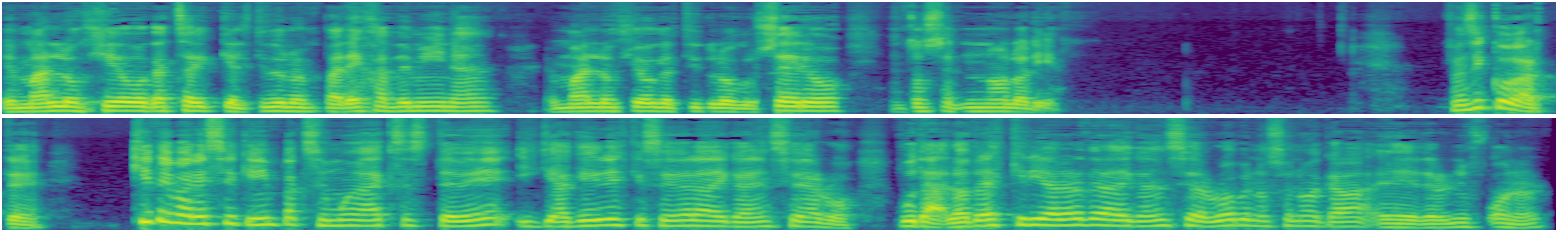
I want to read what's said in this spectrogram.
Es más longevo, ¿cachai? Que el título en parejas de mina, es más longevo que el título crucero, entonces no lo haría. Francisco Garte, ¿qué te parece que Impact se mueva a Access TV y a qué crees que se debe la decadencia de Raw? Puta, la otra vez quería hablar de la decadencia de Raw, pero no se nos acaba eh, de Ring Honor,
